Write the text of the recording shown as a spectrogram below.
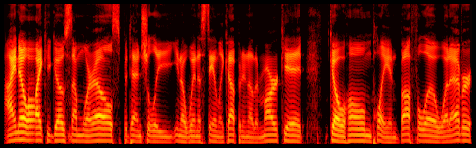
I know I could go somewhere else, potentially, you know, win a Stanley Cup in another market, go home, play in Buffalo, whatever.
